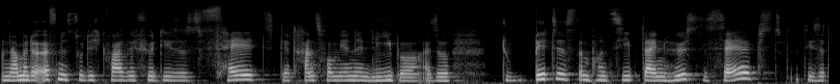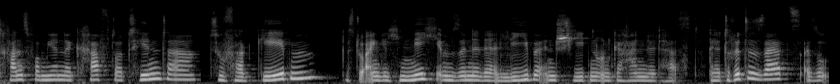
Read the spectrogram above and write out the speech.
Und damit eröffnest du dich quasi für dieses Feld der transformierenden Liebe. Also du bittest im Prinzip dein höchstes Selbst, diese transformierende Kraft dort hinter zu vergeben, dass du eigentlich nicht im Sinne der Liebe entschieden und gehandelt hast. Der dritte Satz, also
